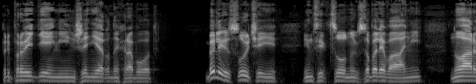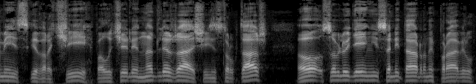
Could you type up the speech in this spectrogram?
при проведении инженерных работ. Были случаи инфекционных заболеваний, но армейские врачи получили надлежащий инструктаж о соблюдении санитарных правил.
